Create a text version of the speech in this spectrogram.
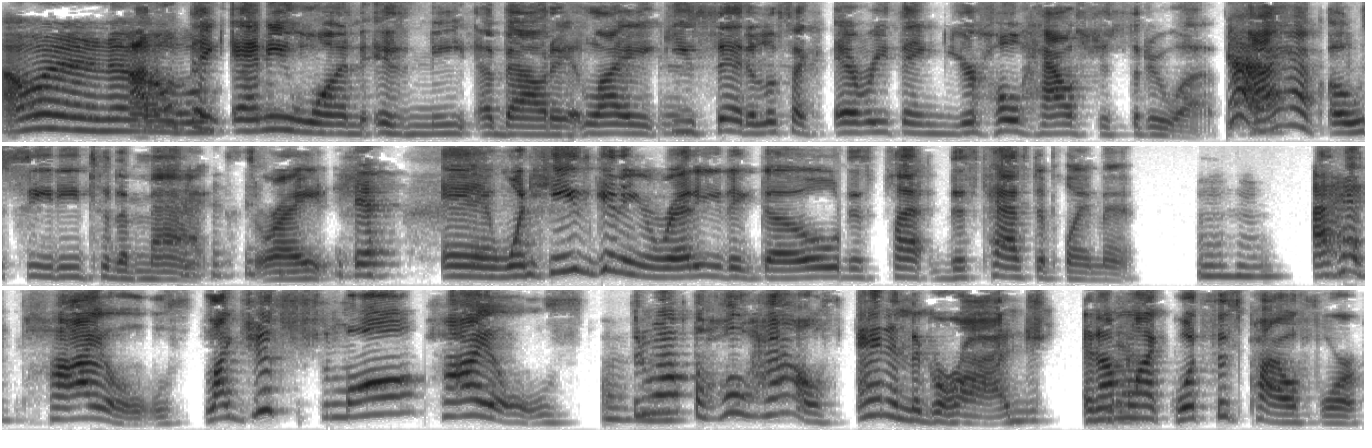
I want to know. I don't think anyone is neat about it. Like yeah. you said, it looks like everything, your whole house just threw up. Yeah. I have OCD to the max, right? yeah. And when he's getting ready to go this pla- this past deployment, Mm-hmm. I had piles, like just small piles mm-hmm. throughout the whole house and in the garage. And I'm yeah. like, what's this pile for?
